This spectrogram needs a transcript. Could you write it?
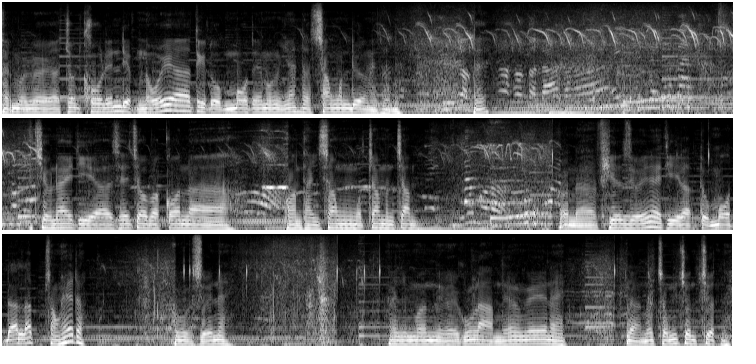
Đấy, mọi người trộn khô đến điểm nối từ tổ 1 đấy mọi người nhé. Là xong con đường này rồi này. đấy chiều nay thì à, sẽ cho bà con là hoàn thành xong 100% còn à, phía dưới này thì là tổ 1 đã lấp xong hết rồi. Khu vực dưới này. Nhưng mọi người cũng làm theo cái này, là nó chống trơn trượt này.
